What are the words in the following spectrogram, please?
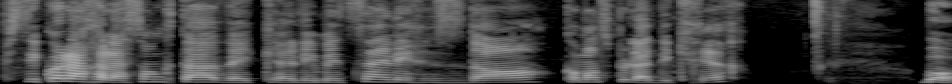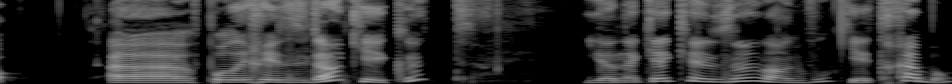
Puis c'est quoi la relation que tu as avec euh, les médecins et les résidents? Comment tu peux la décrire? Bon, euh, pour les résidents qui écoutent, il y en a quelques-uns dans vous qui est très bon.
